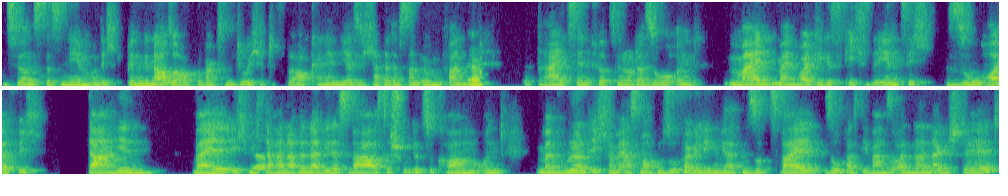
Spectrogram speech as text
dass wir uns das nehmen. Und ich bin genauso aufgewachsen wie du. Ich hatte früher auch kein Handy. Also ich hatte das dann irgendwann ja. 13, 14 oder so. Und mein, mein heutiges Ich sehnt sich so häufig dahin, weil ich mich ja. daran erinnere, wie das war, aus der Schule zu kommen. Und mein Bruder und ich haben erstmal auf dem Sofa gelegen. Wir hatten so zwei Sofas, die waren so aneinander gestellt.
